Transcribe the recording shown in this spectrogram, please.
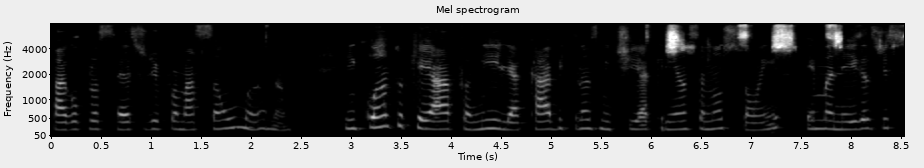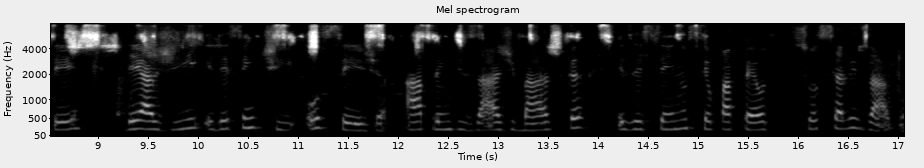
para o processo de formação humana enquanto que à família cabe transmitir à criança noções e maneiras de ser, de agir e de sentir, ou seja, a aprendizagem básica exercendo seu papel socializado.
